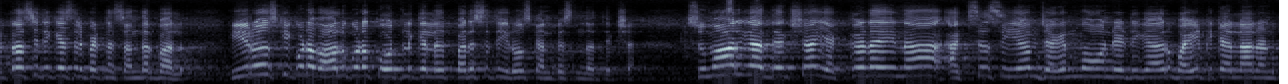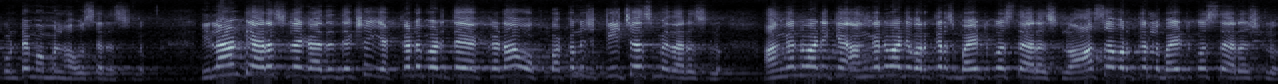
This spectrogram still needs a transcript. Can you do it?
అట్రాసిటీ కేసులు పెట్టిన సందర్భాలు. ఈ రోజుకి కూడా వాళ్ళు కూడా కోర్టులకు వెళ్ళే పరిస్థితి ఈ రోజు కనిపిస్తుంది అధ్యక్ష. సుమారుగా అధ్యక్ష ఎక్కడైనా అక్సెస్ సీఎం జగన్మోహన్ రెడ్డి గారు బయటికి వెళ్ళాలనుకుంటే మమ్మల్ని హౌస్ అరెస్టులు ఇలాంటి అరెస్టులే కాదు అధ్యక్ష ఎక్కడ పడితే ఎక్కడ ఒక పక్క నుంచి టీచర్స్ మీద అరెస్టులు. అంగన్వాడీకి అంగన్వాడీ వర్కర్స్ బయటకు వస్తే అరెస్టులు. ఆశా వర్కర్లు బయటకు వస్తే అరెస్టులు.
